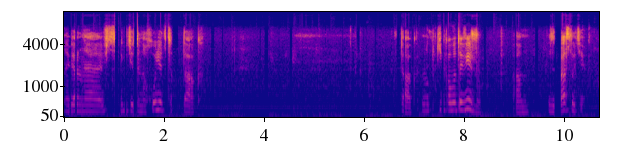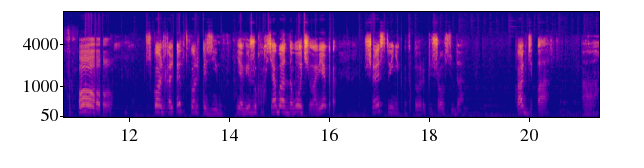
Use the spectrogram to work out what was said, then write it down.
наверное все где-то находятся так так ну тут я кого-то вижу Эм, здравствуйте О, сколько лет, сколько зим. Я вижу хотя бы одного человека, шественника, который пришел сюда. Как дела? А,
